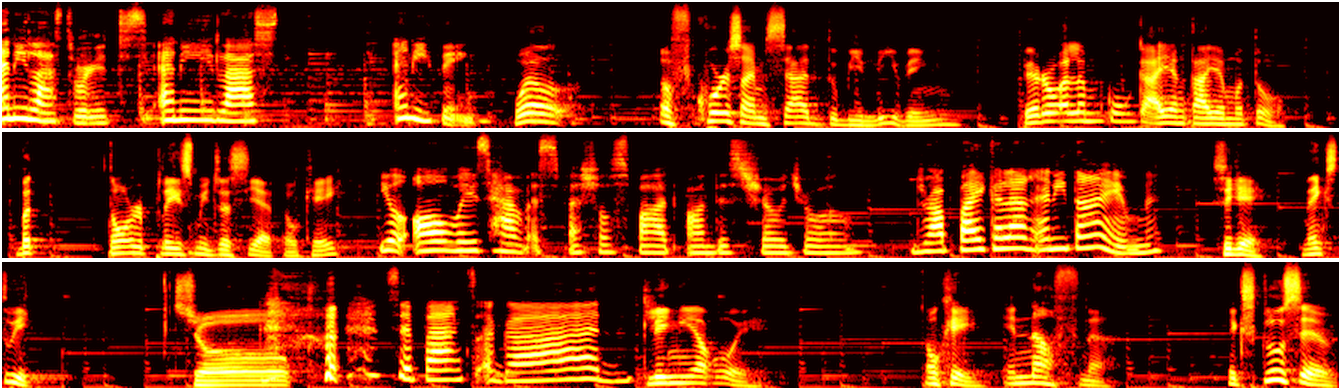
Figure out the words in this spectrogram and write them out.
Any last words? Any last anything? Well, of course I'm sad to be leaving, pero alam kong kayang-kaya mo to. But don't replace me just yet, okay? You'll always have a special spot on this show, Joel. Drop by ka lang anytime. Sige, next week. Joke. si Panks agad. Clingy ako eh. Okay, enough na. Exclusive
